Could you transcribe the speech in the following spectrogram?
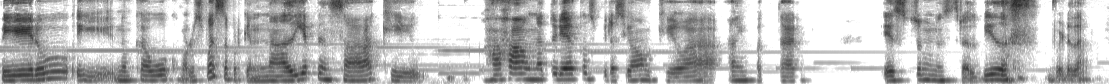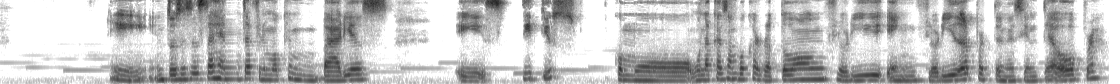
pero eh, nunca hubo como respuesta porque nadie pensaba que, jaja, una teoría de conspiración que va a impactar esto en nuestras vidas, ¿verdad? Y entonces esta gente afirmó que en varios eh, sitios como una casa en Boca Ratón, en Florida, perteneciente a Oprah,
